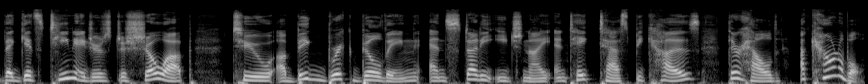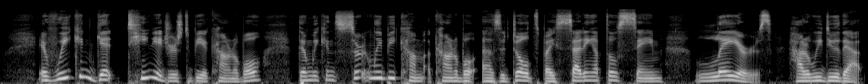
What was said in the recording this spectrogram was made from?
that gets teenagers to show up to a big brick building and study each night and take tests because they're held accountable. If we can get teenagers to be accountable, then we can certainly become accountable as adults by setting up those same layers. How do we do that?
